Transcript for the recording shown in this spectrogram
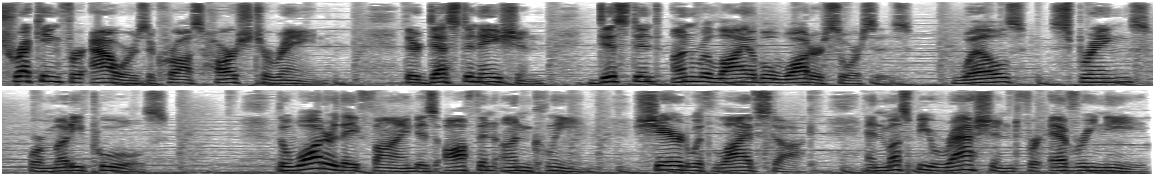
trekking for hours across harsh terrain. Their destination, distant, unreliable water sources, wells, springs, or muddy pools. The water they find is often unclean, shared with livestock, and must be rationed for every need.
